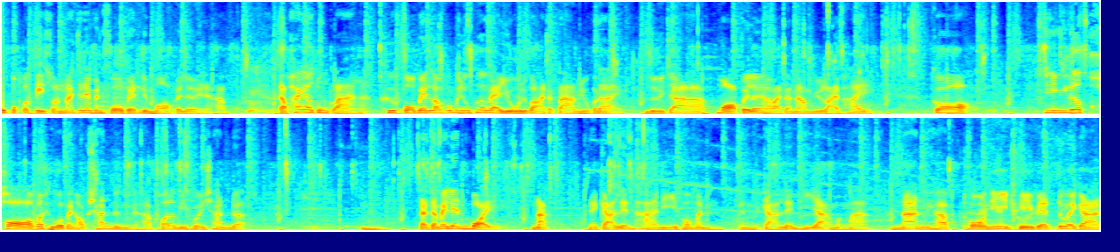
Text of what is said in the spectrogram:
คือปกติส่วนมากจะได้เป็นโฟเบสหรือหมอบไปเลยนะครับ แต่ไพ่เอาตรงกลางอะคือโฟเบสเราก็ไม่รู้เพื่อแวร์ยูหรือเปล่าอาจจะตามอยู่ก็ได้ หรือจะหมอบไปเลยเราอาจจะนำอยู่หลายไพ่ก็จริงๆเลือกคอก็ถือว่าเป็นออปชันหนึ่งนะครับ เพราะเรามีโพซิชันด้วยแต่จะไม่เล่นบ่อยนักในการเล่นท่านี้ เพราะมันเป็นการเล่นที่ยากมากๆ นั่นครับโทนี่ทรีเบสด้วยการ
